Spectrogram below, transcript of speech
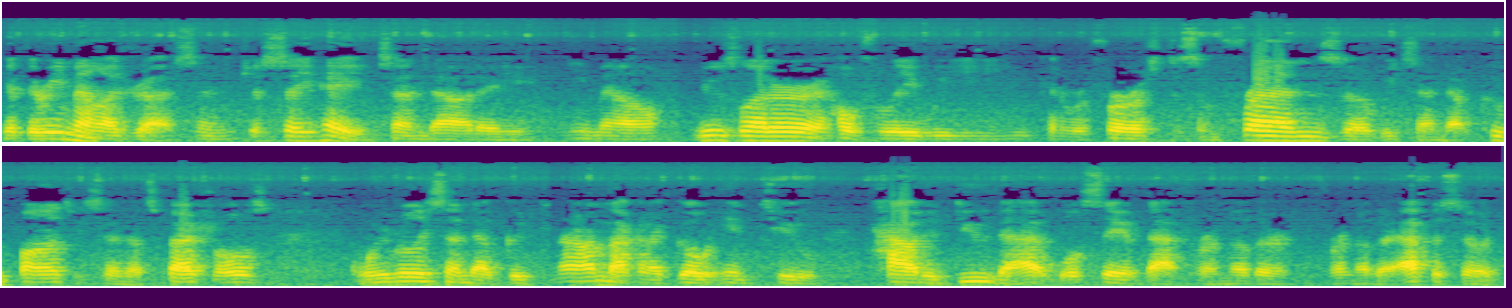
get their email address and just say, hey, send out a email newsletter. Hopefully, we you can refer us to some friends. Uh, we send out coupons, we send out specials, and we really send out good. Now, I'm not going to go into how to do that. We'll save that for another for another episode.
